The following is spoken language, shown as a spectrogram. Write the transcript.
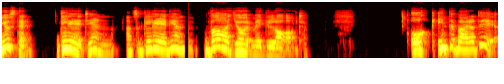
just det, glädjen, alltså glädjen, vad gör mig glad? Och inte bara det,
